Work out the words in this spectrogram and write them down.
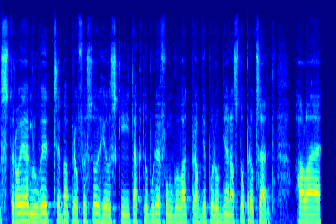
stroje mluvit třeba profesor Hilský, tak to bude fungovat pravděpodobně na 100%. Ale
